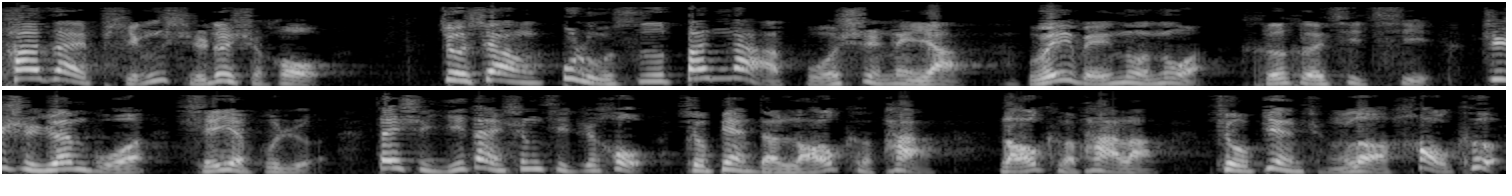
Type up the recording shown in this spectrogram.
他在平时的时候，就像布鲁斯班纳博士那样唯唯诺诺、和和气气、知识渊博，谁也不惹。但是，一旦生气之后，就变得老可怕，老可怕了，就变成了好客。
